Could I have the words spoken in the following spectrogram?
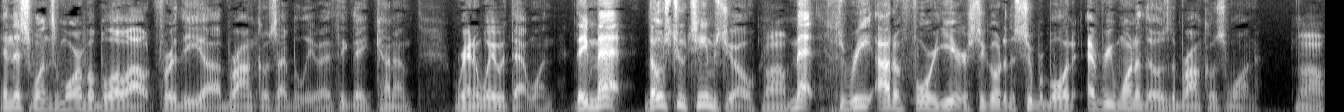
and this one's more of a blowout for the uh, Broncos, I believe. I think they kind of ran away with that one. They met those two teams, Joe, wow. met three out of four years to go to the Super Bowl, and every one of those the Broncos won. Wow,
